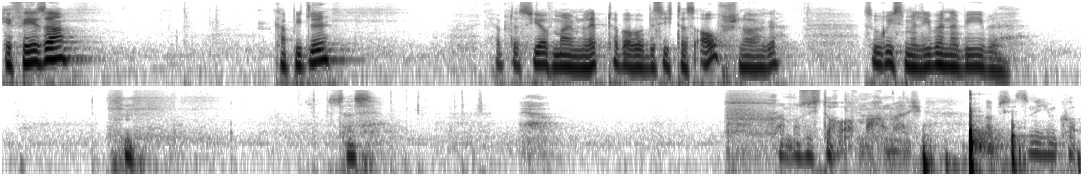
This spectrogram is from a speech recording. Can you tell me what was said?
Epheser, Kapitel habe das hier auf meinem Laptop, aber bis ich das aufschlage, suche ich es mir lieber in der Bibel. Hm. Ist das? Ja. Da muss ich es doch aufmachen, weil ich habe es jetzt nicht im Kopf.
